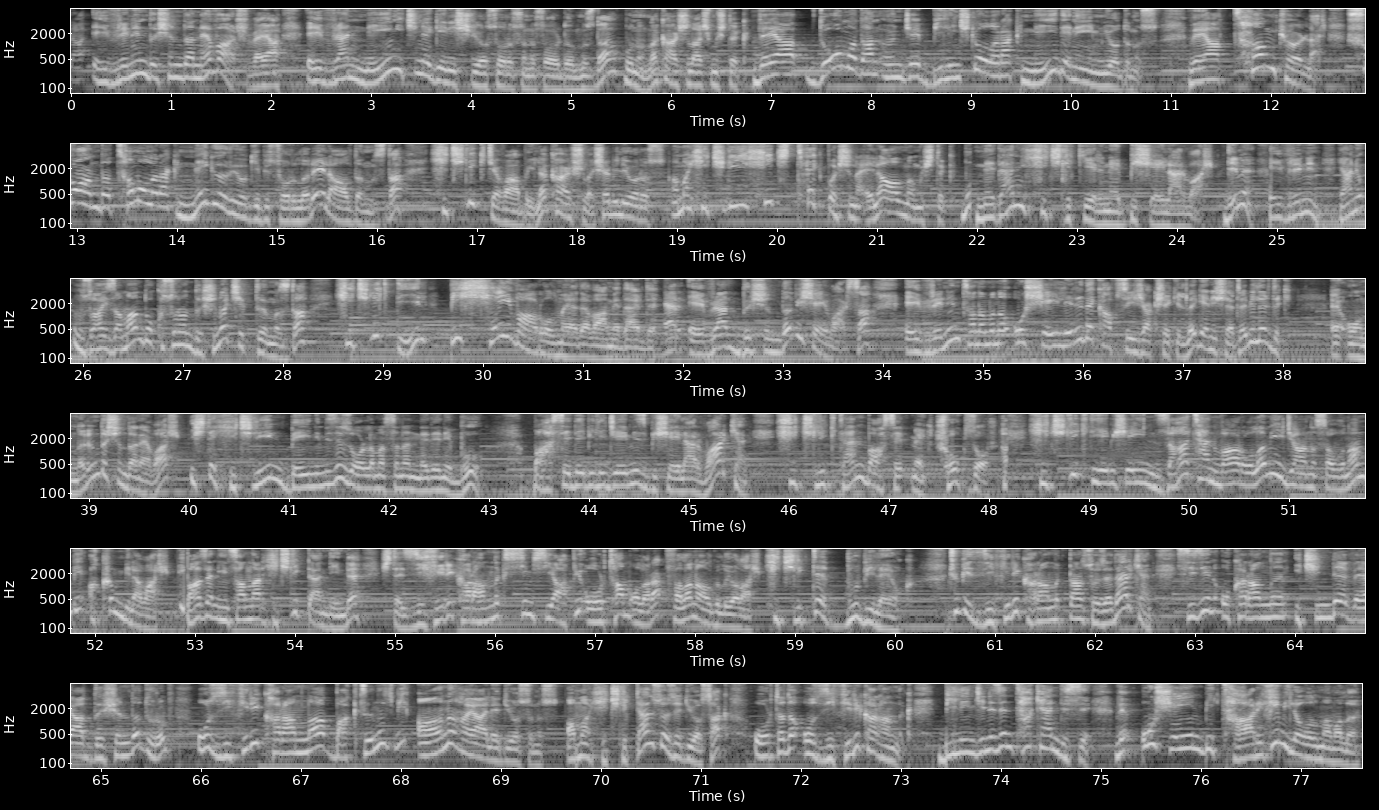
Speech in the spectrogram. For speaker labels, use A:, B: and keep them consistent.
A: Mesela Evrenin dışında ne var veya evren neyin içine genişliyor sorusunu sorduğumuzda bununla karşılaşmıştık. Veya doğmadan önce bilinçli olarak neyi deneyimliyordunuz? Veya tam körler şu anda tam olarak ne görüyor gibi soruları ele aldığımızda hiçlik cevabıyla karşılaşabiliyoruz. Ama hiçliği hiç tek başına ele almamıştık. Bu neden hiçlik yerine bir şeyler var? Değil mi? Evrenin yani uzay zaman dokusunun dışına çıktığımızda hiçlik değil bir şey var olmaya devam ederdi. Eğer evren dışında bir şey varsa evrenin tanımını o şeyleri de kapsayacak şekilde genişletebilirdik. E onların dışında ne var? İşte hiçliğin beynimizi zorlamasının nedeni bu. Bahsedebileceğimiz bir şeyler varken hiçlikten bahsetmek çok zor. Hiçlik diye bir şeyin zaten var olamayacağını savunan bir akım bile var. Bazen insanlar hiçlik dendiğinde işte zifiri karanlık simsiyah bir ortam olarak falan algılıyorlar. Hiçlikte bu bile yok. Çünkü zifiri karanlıktan söz ederken sizin o karanlığın içinde veya dışında durup o zifiri karanlığa baktığınız bir anı hayal ediyorsunuz. Ama hiçlikten söz ediyorsak ortada o zifiri karanlık, bilincinizin ta kendisi ve o şeyin bir tarifi bile olmamalı.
